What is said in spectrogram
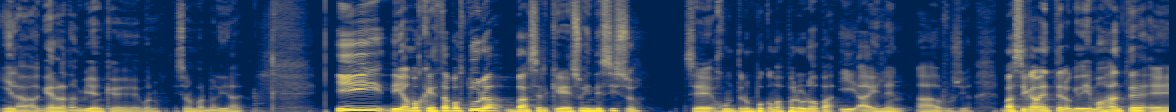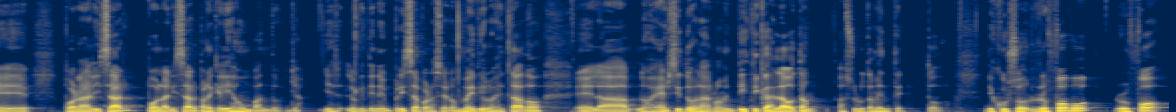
Y la guerra también, que, bueno, hicieron barbaridades. Y digamos que esta postura va a hacer que esos indecisos se junten un poco más para Europa y aíslen a Rusia. Básicamente lo que dijimos antes, eh, polarizar, polarizar para que elijas un bando, ya. Y es lo que tienen prisa por hacer los medios, los estados, eh, los ejércitos, las armamentísticas, la OTAN, absolutamente todo. Discurso rufobo, rufo,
